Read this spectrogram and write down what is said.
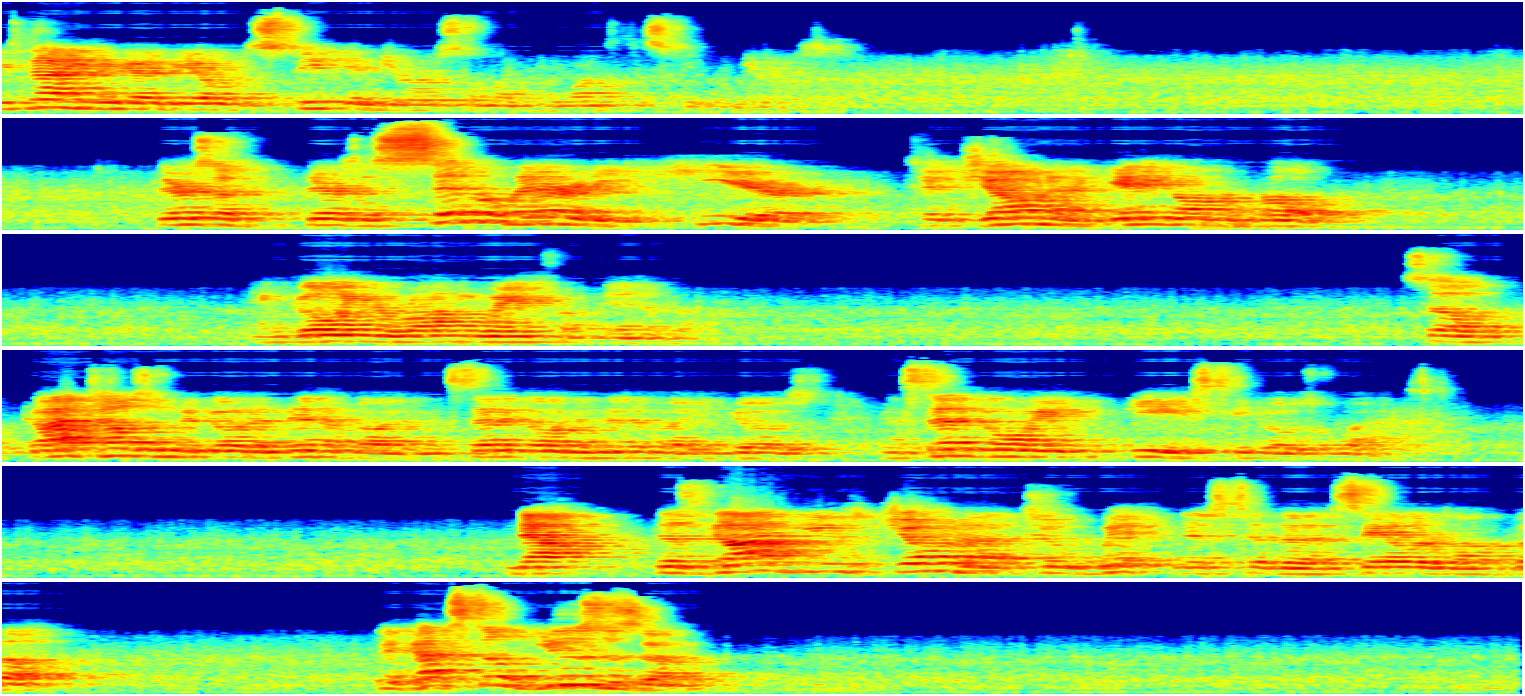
He's not even going to be able to speak in Jerusalem when he wants to speak in Jerusalem. There's a, there's a similarity here to Jonah getting on the boat and going the wrong way from Nineveh. So God tells him to go to Nineveh, and instead of going to Nineveh, he goes, instead of going east, he goes west. Now, does God use Jonah to witness to the sailors on the boat? Yeah, God still uses them.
